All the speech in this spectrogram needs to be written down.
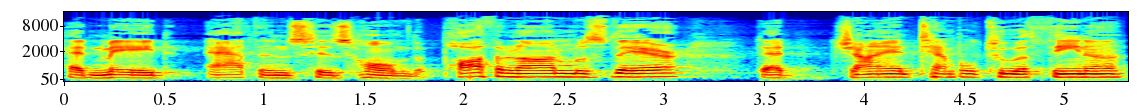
had made Athens his home. The Parthenon was there, that giant temple to Athena,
